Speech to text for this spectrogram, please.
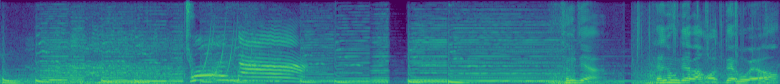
전 승재야, 세종대왕 어때 보여?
